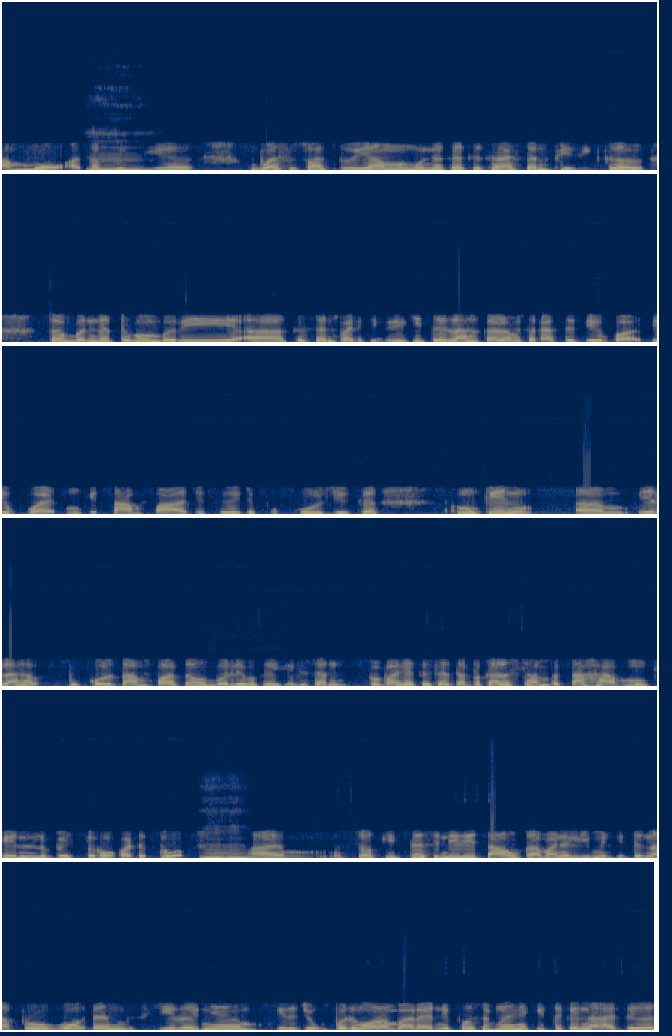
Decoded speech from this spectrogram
amuk ataupun Hmm. dia buat sesuatu yang menggunakan kekerasan fizikal. So benda tu memberi uh, kesan pada diri kita lah kalau misal kata dia buat dia buat mungkin tampar je ke dia pukul je ke mungkin um, Yelah pukul tampar tu Boleh bagi kesan Pelbagai kesan Tapi kalau sampai tahap Mungkin lebih teruk pada tu Mm-mm. um, So kita sendiri tahu Kat mana limit kita nak provoke Dan sekiranya Kita jumpa dengan orang baran ni pun Sebenarnya kita kena ada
